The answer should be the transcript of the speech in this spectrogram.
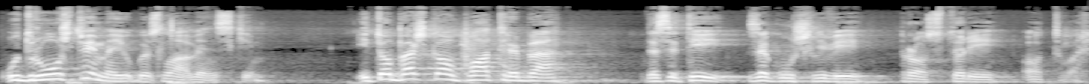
u društvima jugoslovenskim. I to baš kao potreba da se ti zagušljivi prostori otvore.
